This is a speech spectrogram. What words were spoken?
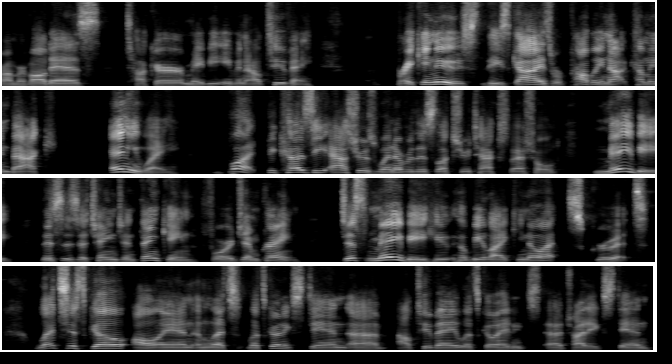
Framber Valdez, Tucker, maybe even Altuve. Breaking news: These guys were probably not coming back anyway, but because the Astros went over this luxury tax threshold, maybe this is a change in thinking for Jim Crane. Just maybe he, he'll be like, you know what? Screw it. Let's just go all in and let's let's go and extend uh, Altuve. Let's go ahead and uh, try to extend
